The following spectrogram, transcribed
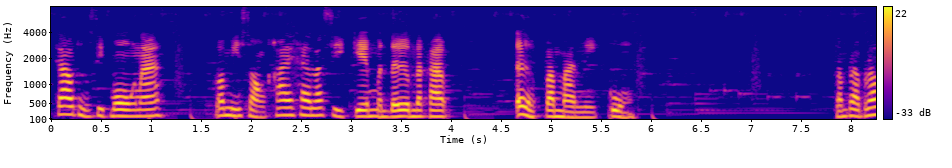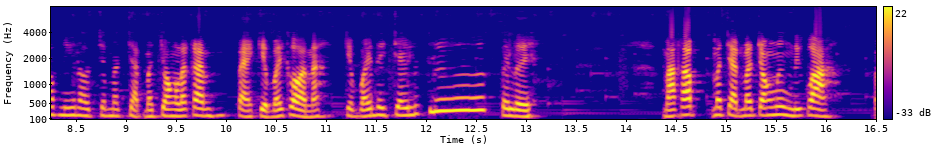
9ถึง10 โมงนะ ก็มี 2 ค่ายค่ายละ 4 เกมเหมือนเดิมนะครับ เออ ประมาณนี้กลุ่มสำหรับรอบนี้เราจะมาจัดมาจองแล้วกันแปะเก็บไว้ก่อนนะ เก็บไว้ในใจลึกๆไปเลย มาครับ มาจัดมาจองหนึ่งดีกว่า ไป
